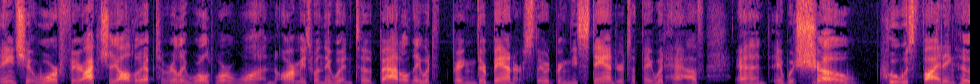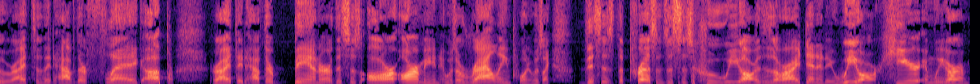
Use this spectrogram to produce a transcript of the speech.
ancient warfare, actually all the way up to really World War One, armies when they went into battle, they would bring their banners. They would bring these standards that they would have, and it would show who was fighting who, right? So they'd have their flag up, right? They'd have their banner. This is our army, and it was a rallying point. It was like, this is the presence. This is who we are. This is our identity. We are here, and we are in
